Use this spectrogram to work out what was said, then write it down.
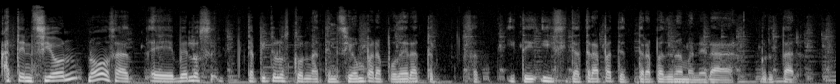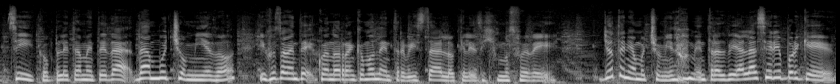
atención, ¿no? O sea, eh, ver los capítulos con atención para poder... atra- o sea, y, te- y si te atrapa, te atrapa de una manera brutal. Sí, completamente. Da, da mucho miedo. Y justamente cuando arrancamos la entrevista, lo que les dijimos fue de. Yo tenía mucho miedo mientras veía la serie porque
